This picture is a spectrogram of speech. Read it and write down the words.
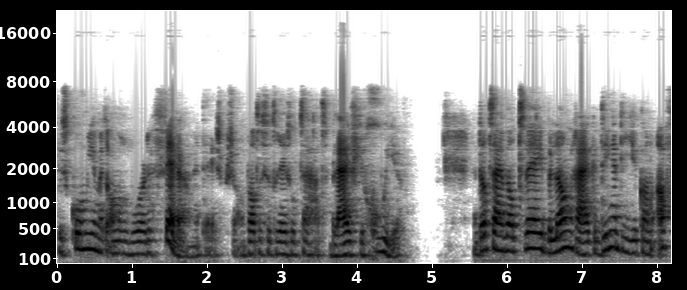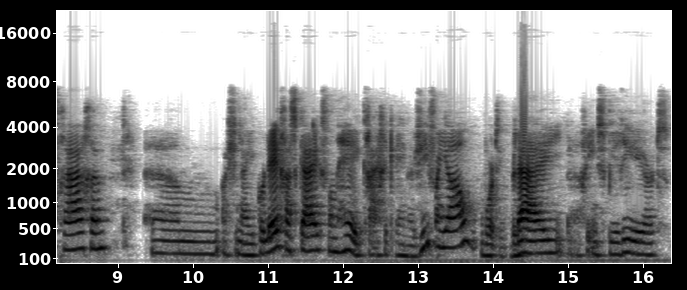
Dus kom je met andere woorden verder met deze persoon. Wat is het resultaat? Blijf je groeien? En dat zijn wel twee belangrijke dingen die je kan afvragen. Ehm, als je naar je collega's kijkt, van hey, krijg ik energie van jou? Word ik blij, uh, geïnspireerd?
